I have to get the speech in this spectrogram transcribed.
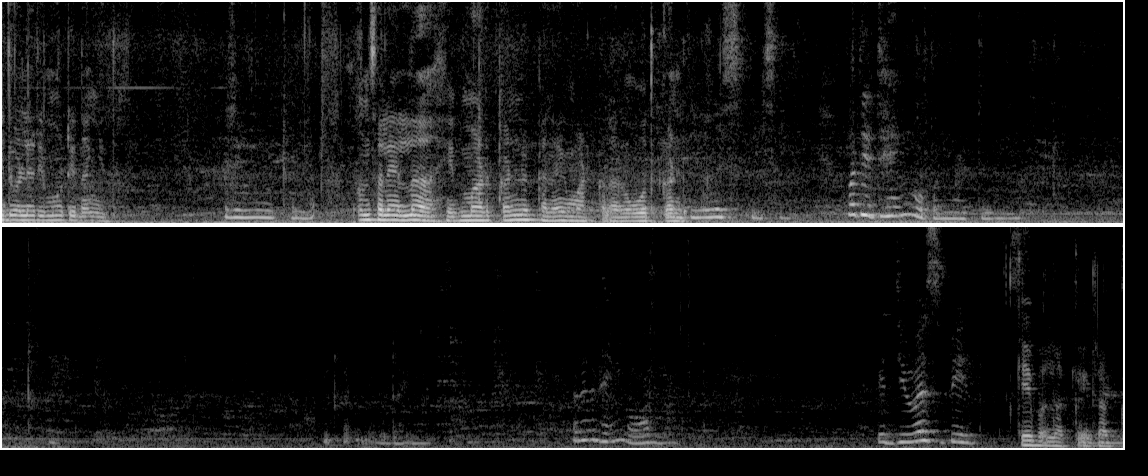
ಇದು ಒಳ್ಳೆ ರಿಮೋಟ್ ಇದ್ದಂಗಿತ್ತು ರಿಮೋಟ್ ಅಲ್ಲ. ಒಂದ್ಸಲ ಎಲ್ಲ ಇದು ಮಾಡ್ಕೊಂಡು ಕನೆಕ್ಟ್ ಮಾಡ್ಕೊಳ್ಳೋರು ಓದ್ಕೊಂಡು. ಯು ಎಸ್ ಸಿ ಮತ್ತು ಇದು ಹೆಂಗೆ ಓಪನ್ ಮಾಡ್ತೀವಿ? ಇದು ಯು ಎಸ್ ಬಿ ಕೇಬಲ್ ಹಾಕಿ ಇದ್ರಾಕ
